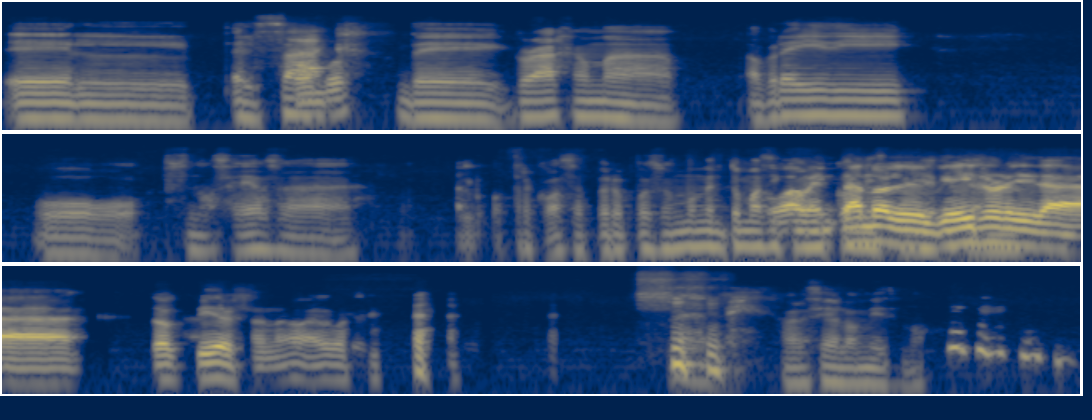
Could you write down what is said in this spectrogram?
el, el sack de Graham a, a, Brady, o pues no sé, o sea, otra cosa, pero pues un momento más o aventándole el Gatorade a Doc Peterson, ¿no? Algo así. Ahora sí lo mismo.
